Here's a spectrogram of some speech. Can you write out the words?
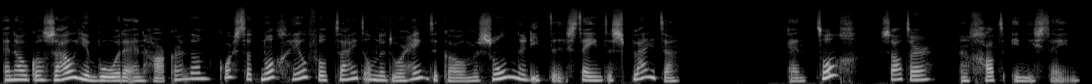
En ook al zou je boren en hakken, dan kost het nog heel veel tijd om er doorheen te komen zonder die steen te splijten. En toch zat er een gat in die steen.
